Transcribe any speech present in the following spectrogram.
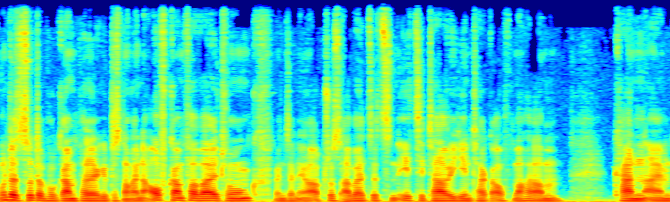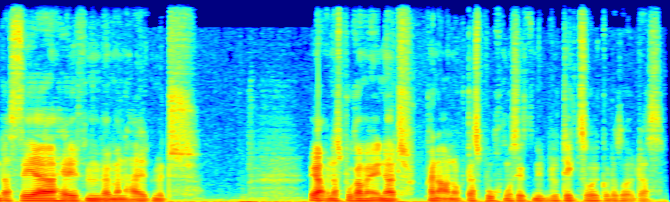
Und als dritter Programmteil gibt es noch eine Aufgabenverwaltung. Wenn Sie in Ihrer Abschlussarbeit sitzen, e-Citavi jeden Tag aufmachen, kann einem das sehr helfen, wenn man halt mit, ja, wenn das Programm erinnert, keine Ahnung, das Buch muss jetzt in die Bibliothek zurück oder so etwas.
